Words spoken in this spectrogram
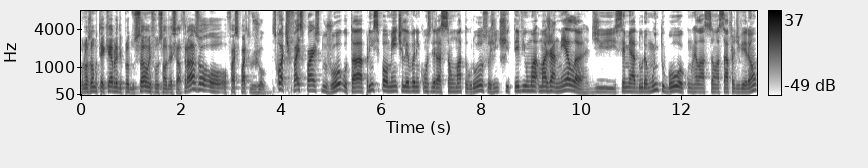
Nós vamos ter quebra de produção em função desse atraso ou, ou, faz parte do jogo? Scott, faz parte do jogo, tá? Principalmente levando em consideração Mato Grosso, a gente teve uma, uma janela de semeadura muito boa com relação à safra de verão.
